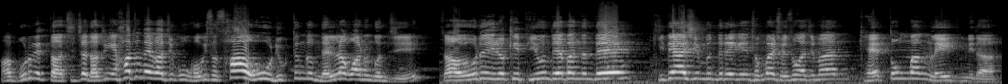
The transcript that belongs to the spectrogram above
아 모르겠다 진짜 나중에 하드내 가지고 거기서 4, 5, 6등급 낼라고 하는 건지 자 오늘 이렇게 비욘드 해봤는데 기대하신 분들에게는 정말 죄송하지만 개똥망 레이드입니다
